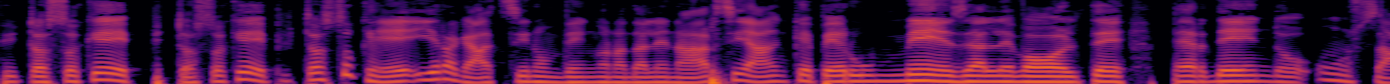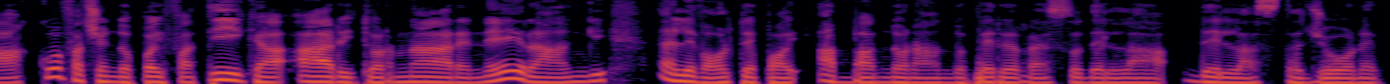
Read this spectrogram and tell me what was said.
piuttosto che, piuttosto che, piuttosto che i ragazzi non vengono ad allenarsi anche per un mese alle volte, perdendo un sacco, facendo poi fatica a ritornare nei ranghi e alle volte poi abbandonando per il resto della, della stagione.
